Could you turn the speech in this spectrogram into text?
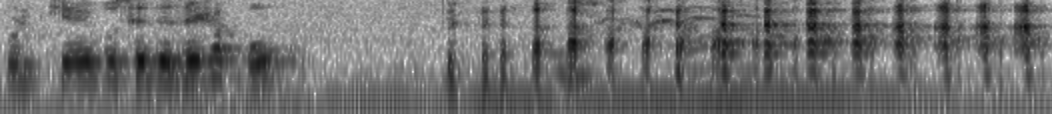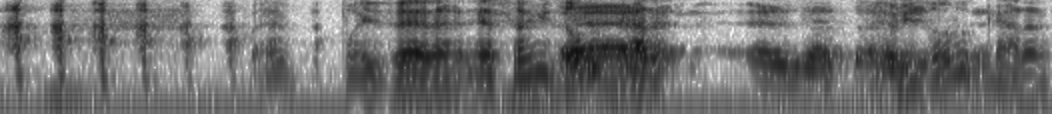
porque você deseja pouco. Pois é, né? Essa é a visão é, do cara. Exatamente. É a visão do cara.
